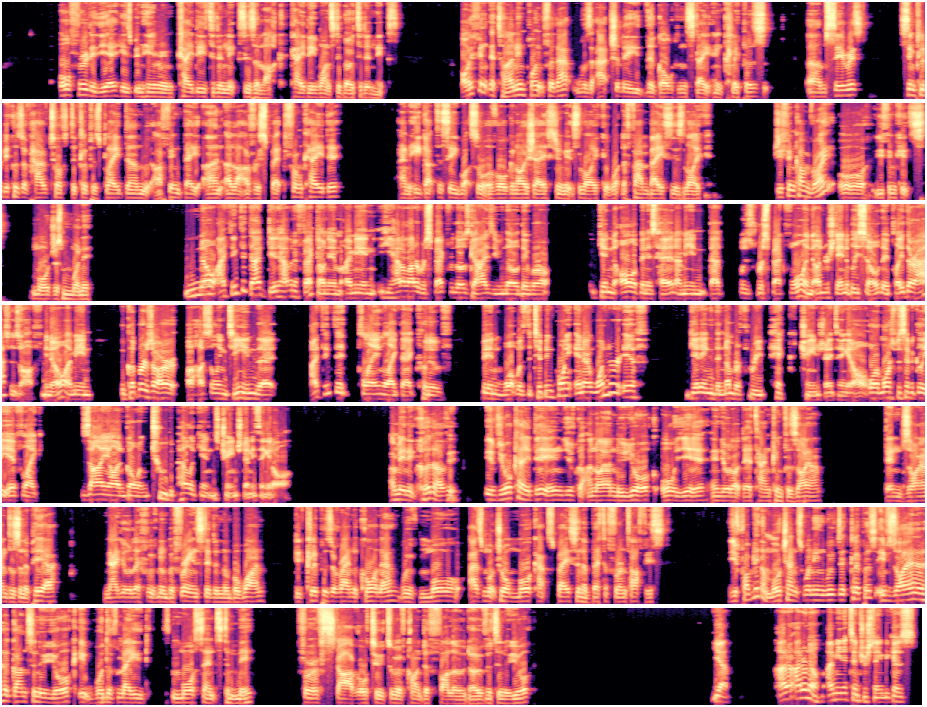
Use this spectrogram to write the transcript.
All through the year, he's been hearing KD to the Knicks is a lock. KD wants to go to the Knicks. I think the turning point for that was actually the Golden State and Clippers um, series, simply because of how tough the Clippers played them. I think they earned a lot of respect from KD, and he got to see what sort of organization it's like, and what the fan base is like. Do you think I'm right, or you think it's more just money? No, I think that that did have an effect on him. I mean, he had a lot of respect for those guys, even though they were getting all up in his head. I mean, that was respectful and understandably so. They played their asses off, you know? I mean, the Clippers are a hustling team that I think that playing like that could have been what was the tipping point. And I wonder if getting the number three pick changed anything at all, or more specifically, if like Zion going to the Pelicans changed anything at all. I mean, it could have. If you're KD and you've got an eye on New York all year, and you're like they're tanking for Zion, Then Zion doesn't appear. Now you're left with number three instead of number one. The Clippers are around the corner with more, as much or more cap space and a better front office. You've probably got more chance winning with the Clippers. If Zion had gone to New York, it would have made more sense to me for a star or two to have kind of followed over to New York. Yeah. I don't, I don't know. I mean, it's interesting because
